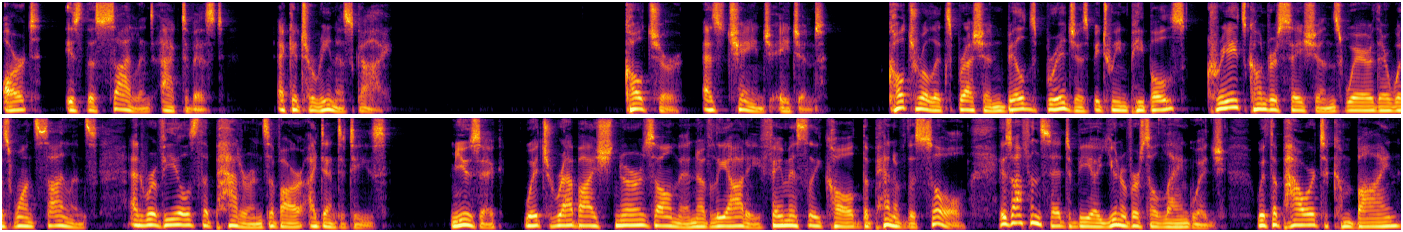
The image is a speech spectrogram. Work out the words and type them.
Art is the silent activist, Ekaterina Sky. Culture as change agent. Cultural expression builds bridges between peoples, creates conversations where there was once silence, and reveals the patterns of our identities. Music, which Rabbi Schneur Zalman of Liadi famously called the pen of the soul, is often said to be a universal language with the power to combine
